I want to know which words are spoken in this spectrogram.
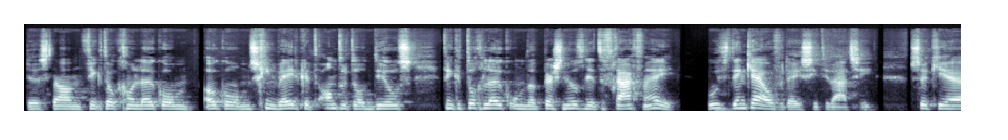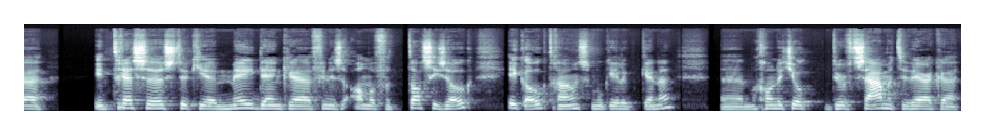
Dus dan vind ik het ook gewoon leuk om, ook al misschien weet ik het antwoord al deels, vind ik het toch leuk om dat personeelslid te vragen van, hey, hoe denk jij over deze situatie? Een stukje interesse, stukje meedenken, vinden ze allemaal fantastisch ook. Ik ook trouwens, moet ik eerlijk bekennen. Maar gewoon dat je ook durft samen te werken.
